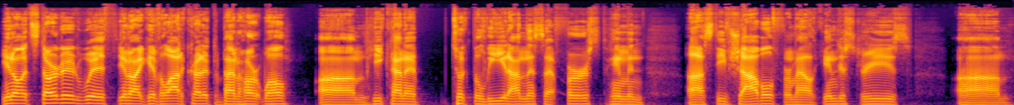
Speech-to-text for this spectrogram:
You know, it started with, you know, I give a lot of credit to Ben Hartwell. Um, he kind of took the lead on this at first, him and uh, Steve Schabel from Alec Industries. Um,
